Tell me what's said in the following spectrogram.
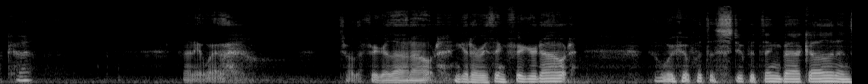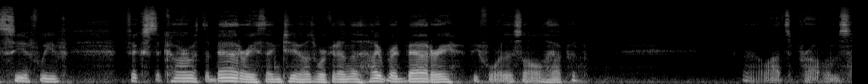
Okay. Anyway, try to figure that out and get everything figured out. And we could put this stupid thing back on and see if we've fixed the car with the battery thing too. I was working on the hybrid battery before this all happened. Uh, lots of problems.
